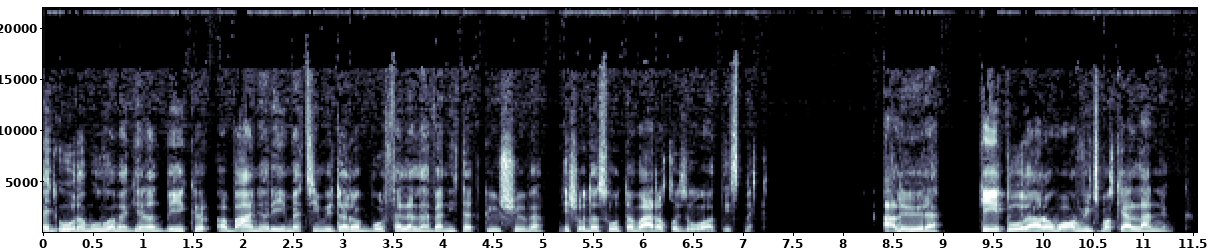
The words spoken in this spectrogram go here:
Egy óra múlva megjelent Baker a Bánya Réme című darabból felelevenített külsővel, és odaszólt a várakozó altisztnek. Előre! Két órára Warwichba kell lennünk!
